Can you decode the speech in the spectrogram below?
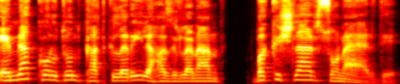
Emlak Konut'un katkılarıyla hazırlanan Bakışlar sona erdi.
